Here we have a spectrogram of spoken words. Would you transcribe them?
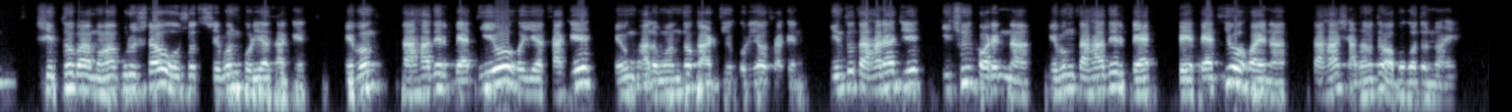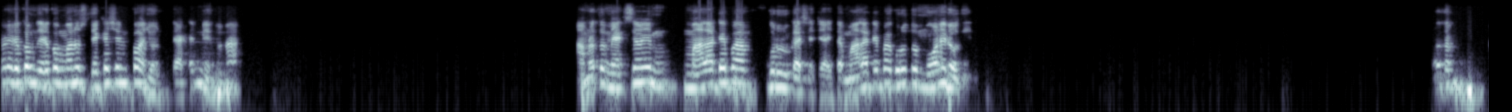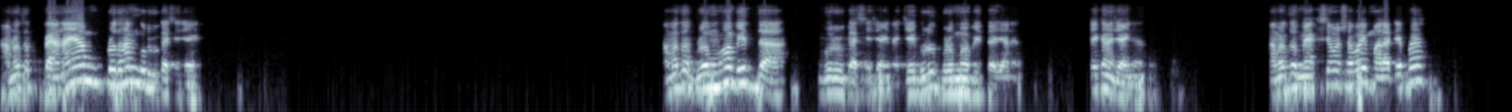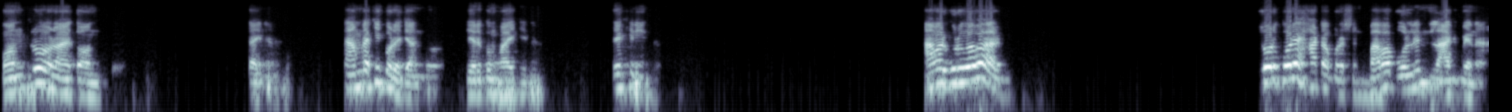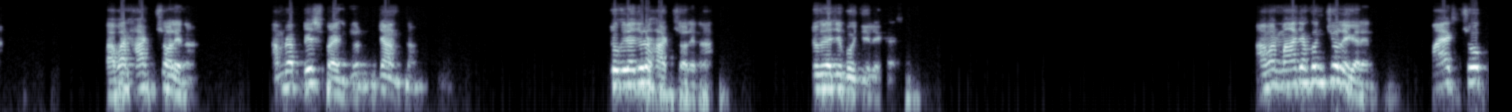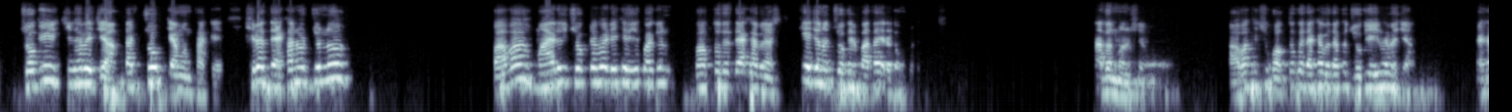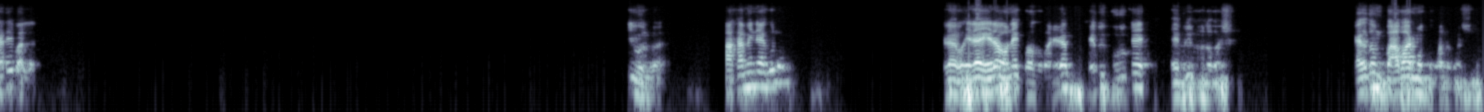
সিদ্ধ বা মহাপুরুষরাও ঔষধ সেবন করিয়া থাকেন এবং তাহাদের ব্যাধিও হইয়া থাকে এবং ভালো মন্দ কার্য করিয়াও থাকেন। কিন্তু তাহারা যে কিছুই করেন না এবং তাহাদের ব্যাধিও হয় না, তাহা সাধারণত অবগত নয় এরকম এরকম মানুষ দেখেছেন কজন? দেখেননি তো না? আমরা তো ম্যাক্সিমাম মালা টেপা গুরুর কাছে যাই। তা মালা টেপা গুরু তো মনের অধীন। আমরা তো প্রাণায়াম প্রধান গুরুর কাছে যাই। আমরা তো ব্রহ্মবিদ্যা গুরুর কাছে যাই না, যে গুরু ব্রহ্মবিদ্যা জানেন, সেখানে যাই না। আমরা তো ম্যাক্সিমাম সবাই মালা টেপা মন্ত্র তন্ত্র তাই না? আমরা কি করে জানব, যেরকম হয় কিনা? দেখিনি তো আমার গুরু বাবার জোর করে হার্ট অপারেশন। বাবা বললেন, লাগবে না। বাবার হার্ট চলে না। আমরা বেশ কয়েকজন জানতাম। যোগীরাজেরও হার্ট চলে না। যোগীরাজের বইতে লেখা আছে। আমার মা যখন চলে গেলেন, মায়ের চোখ, যোগীর কীভাবে জাম তার চোখ কেমন থাকে, সেটা দেখানোর জন্য বাবা মায়ের ওই চোখটা রেখে দিয়ে কয়েকজন ভক্তদের দেখাবে না কে যেন চোখের পাতা এরকম করে সাধারণ মানুষের মতো। বাবা কিছু ভক্তকে দেখাবে, দেখো যোগী এইভাবে যান। দেখাতেই পারলেন কি বলব? পাকামি না এগুলো? এরা এরা এরা অনেক ভগবান। এরা হেবি গুরুকে হেবি ভালোবাসে। একদম বাবার মতো ভালোবাসে।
